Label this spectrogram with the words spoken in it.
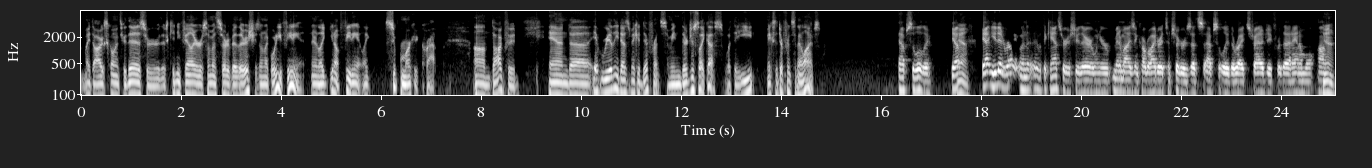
my dog's going through this, or there's kidney failure, or some sort of other issues. I'm like, what are you feeding it? And they're like, you know, feeding it like supermarket crap, um, dog food, and uh, it really does make a difference. I mean, they're just like us. What they eat makes a difference in their lives. Absolutely. Yep. Yeah. Yeah, you did right when the, with the cancer issue there. When you're minimizing carbohydrates and sugars, that's absolutely the right strategy for that animal. Um, yeah.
